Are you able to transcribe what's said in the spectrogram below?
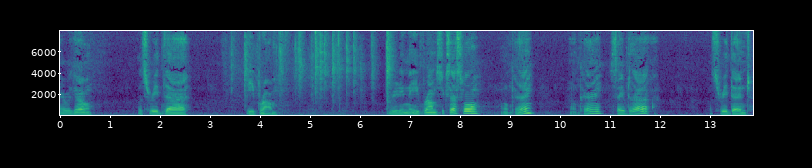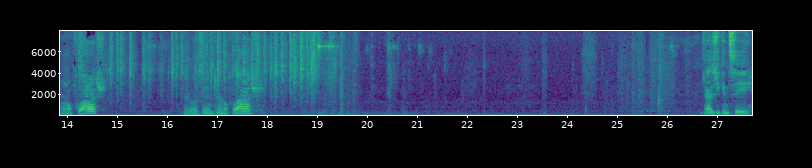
There we go. Let's read the EEPROM. Reading the EEPROM successful. Okay. Okay. Saved that. Let's read the internal flash. There goes the internal flash. As you can see,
